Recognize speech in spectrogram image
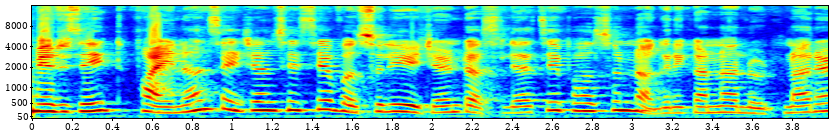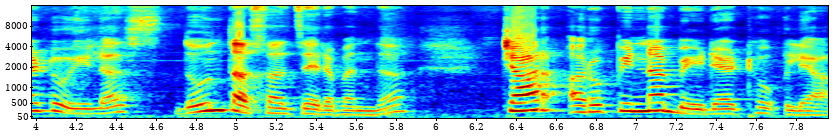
मिरजेत फायनान्स एजन्सीचे वसुली एजंट असल्याचे भासून नागरिकांना लुटणाऱ्या टोळीला दोन तासात जेरबंद. चार आरोपींना बेड्या ठोकल्या.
